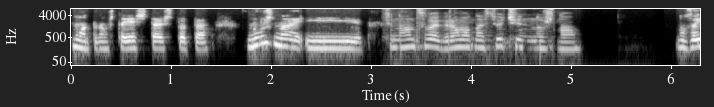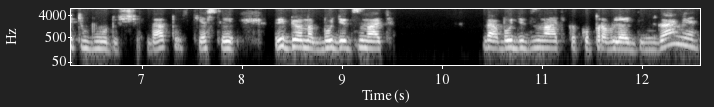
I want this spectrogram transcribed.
Вот, потому что я считаю, что это нужно и... Финансовая грамотность очень нужна ну, за этим будущее, да, то есть если ребенок будет знать, да, будет знать, как управлять деньгами,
